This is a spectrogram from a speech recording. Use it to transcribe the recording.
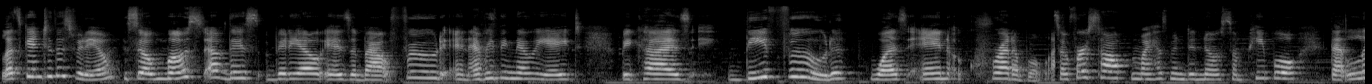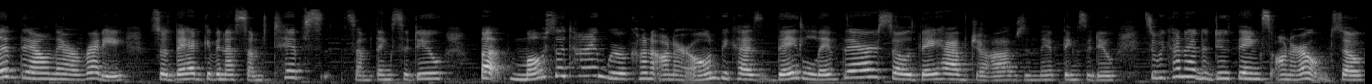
let's get into this video. So most of this video is about food and everything that we ate because the food was incredible. So first off, my husband did know some people that lived down there already, so they had given us some tips, some things to do, but most of the time we were kind of on our own because they live there, so they have jobs and they have things to do. So we kind of had to do things on our own. So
